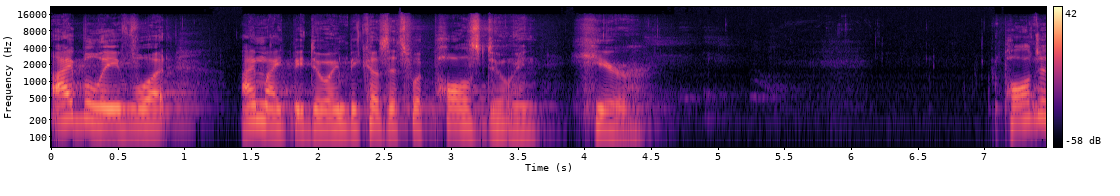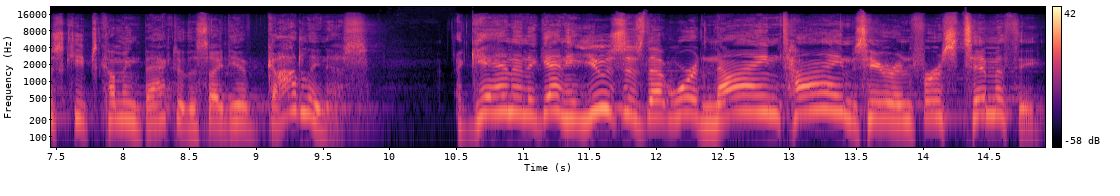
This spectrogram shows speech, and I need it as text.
I believe, what I might be doing because it's what Paul's doing here. Paul just keeps coming back to this idea of godliness. Again and again, he uses that word nine times here in 1 Timothy.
